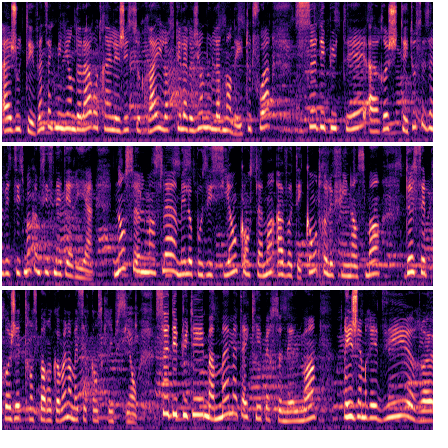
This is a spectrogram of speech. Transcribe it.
ajouter 25 millions de dollars au train léger sur rail lorsque la région nous l'a demandé. Toutefois, ce député a rejeté tous ces investissements comme si ce n'était rien. Non seulement cela, mais l'opposition constamment a voté contre le financement de ces projets de transport en commun dans ma circonscription. Ce député m'a même attaqué personnellement et j'aimerais dire euh,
